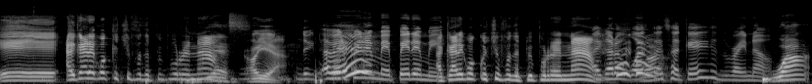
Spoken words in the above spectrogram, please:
Eh, I gotta go catch you for the people right now. Yes. Oh, yeah. A ver, espéreme, espéreme. I gotta go catch you for the people right now. I gotta what that's okay right now. Gua,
